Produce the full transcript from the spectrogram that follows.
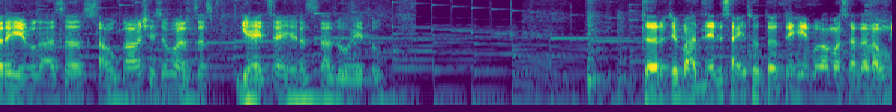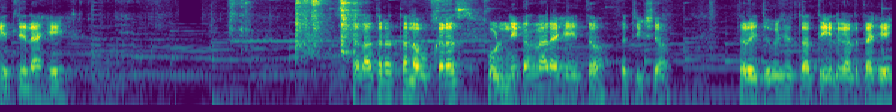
तर हे बघा असं सावकाश असं वरचंच घ्यायचं आहे रस्सा जो आहे तो. तर जे भाजलेलं साहित्य होतं ते हे बघा मसाला लावून घेतलेला आहे. चला तर आता लवकरच फोडणी घालणार आहे इथं प्रतीक्षा. तर इथं बघू शकता तेल घालत आहे.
